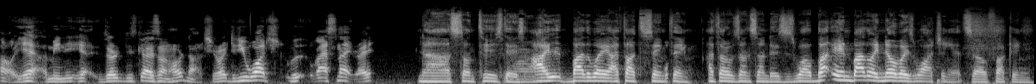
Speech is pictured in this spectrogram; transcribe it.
Oh yeah, I mean, yeah, these guys on Hard Knocks, You're right? Did you watch last night? Right? No, it's on Tuesdays. I by the way, I thought the same thing. I thought it was on Sundays as well. But and by the way, nobody's watching it, so fucking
